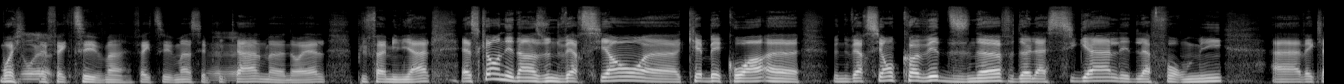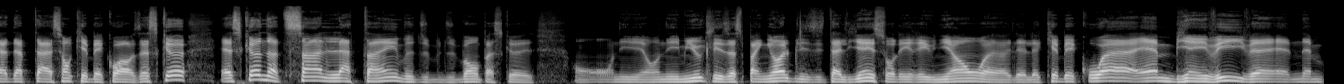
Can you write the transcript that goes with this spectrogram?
Oui, Noël. effectivement. Effectivement, c'est plus Euh, calme, euh, Noël, plus familial. Est-ce qu'on est dans une version euh, québécoise, euh, une version COVID-19 de la cigale et de la fourmi euh, avec l'adaptation québécoise? Est-ce que, est-ce que notre sang latin, du, du bon, parce que on est, on est mieux que les Espagnols et les Italiens sur les réunions. Euh, le, Québécois aime bien vivre, n'aime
